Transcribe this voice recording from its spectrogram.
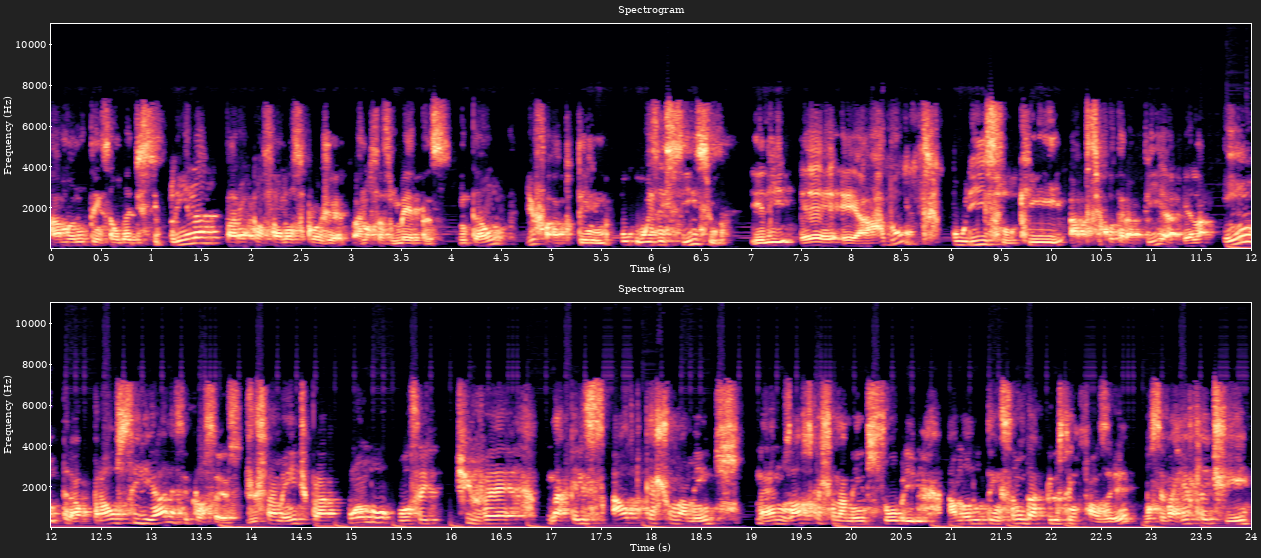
a manutenção da disciplina para alcançar o nosso projeto, as nossas metas. Então, de fato, tem o exercício ele é, é árduo, por isso que a psicoterapia ela entra para auxiliar nesse processo, justamente para quando você tiver naqueles auto-questionamentos, né, nos auto-questionamentos sobre a manutenção daquilo que você tem que fazer, você vai refletir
